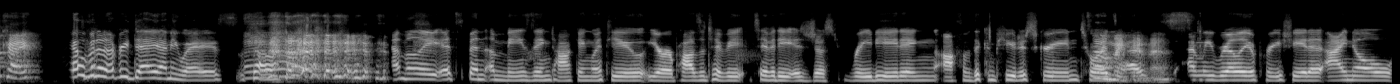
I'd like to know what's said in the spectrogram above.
Okay. I open it every day, anyways. So. Emily, it's been amazing talking with you. Your positivity is just radiating off of the computer screen oh towards oh my us, goodness. and we really appreciate it. I know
